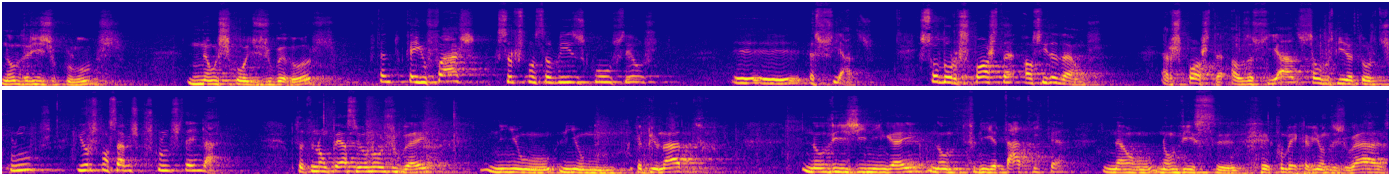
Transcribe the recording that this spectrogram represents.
não dirijo clubes, não escolho jogadores. Portanto, quem o faz, que se responsabilize com os seus eh, associados. Só dou resposta aos cidadãos. A resposta aos associados são os diretores dos clubes e os responsáveis que os clubes têm de dar. Portanto, não peçam, eu não joguei nenhum, nenhum campeonato, não dirigi ninguém, não defini a tática, não, não disse como é que haviam de jogar,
